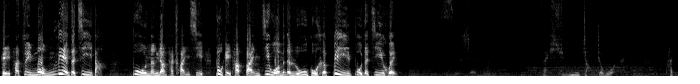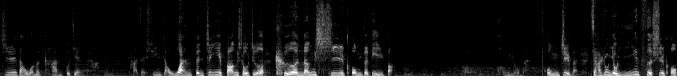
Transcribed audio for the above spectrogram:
给他最猛烈的击打，不能让他喘息，不给他反击我们的颅骨和臂部的机会。在寻找着我们，他知道我们看不见他。他在寻找万分之一防守者可能失控的地方。朋友们、同志们，假如有一次失控，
